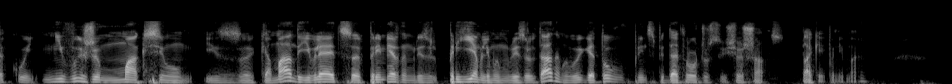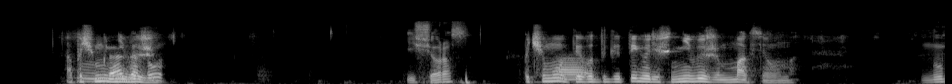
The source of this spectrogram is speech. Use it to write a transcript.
такой не выжим максимум из команды является примерным резу... приемлемым результатом, и вы готовы, в принципе, дать Роджерсу еще шанс. Так я понимаю. А почему да, не выжим? Еще раз. Почему а... ты вот ты говоришь не выжим максимум? Ну,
